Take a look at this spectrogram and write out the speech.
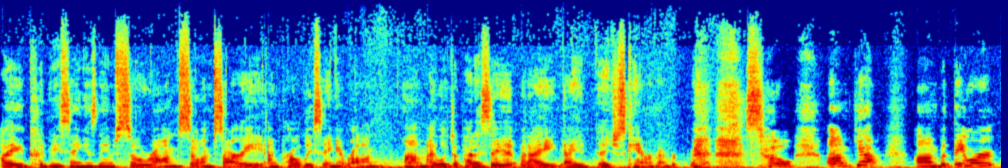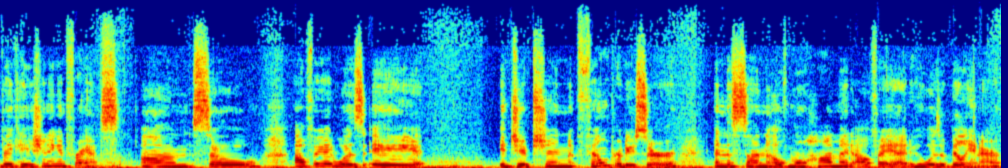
I could be saying his name so wrong, so I'm sorry. I'm probably saying it wrong. Um, I looked up how to say it, but I, I, I just can't remember. so, um, yeah. Um, but they were vacationing in France. Um, so, Al Fayed was a Egyptian film producer and the son of Mohammed Al Fayed, who was a billionaire.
